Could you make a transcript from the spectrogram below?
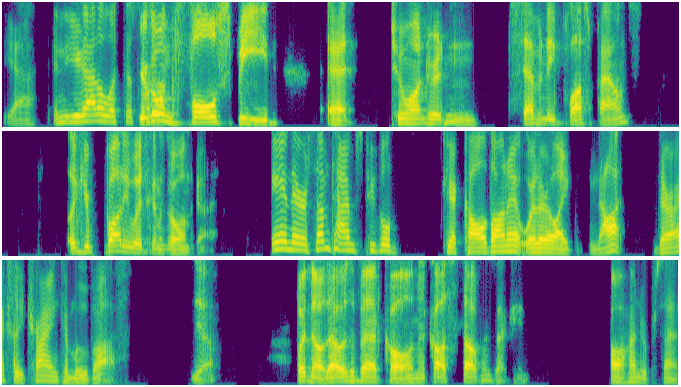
Yeah, and you got to look this. You're one up. going full speed at 270 plus pounds. Like your body weight's going to go on the guy. And there are sometimes people get called on it where they're like not they're actually trying to move off. Yeah. But no, that was a bad call, and it cost the Falcons that game. Oh, 100%.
